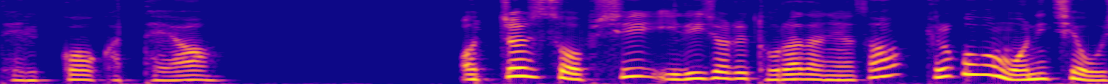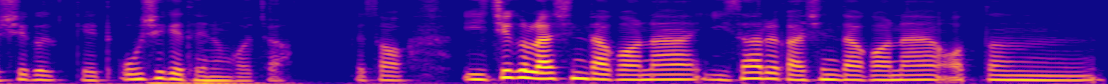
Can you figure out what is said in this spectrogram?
될 것 같아요. 어쩔 수 없이 이리저리 돌아다녀서 결국은 원위치에 오시게, 오시게 되는 거죠. 그래서 이직을 하신다거나 이사를 가신다거나 어떤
